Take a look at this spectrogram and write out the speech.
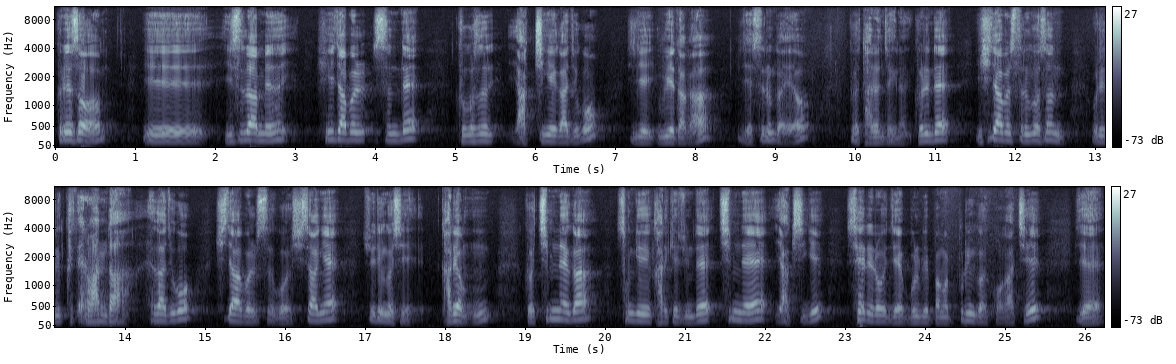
그래서 이 이슬람에는 히잡을 쓴데 그것을 약칭해 가지고 이제 위에다가 이제 쓰는 거예요. 그 다른 적에는 그런데 이 히잡을 쓰는 것은 우리는 그대로 한다 해가지고 히잡을 쓰고 시장에 줄인 것이 가령 음, 그 침례가 성경이 가르쳐 준데 침례의 약식이 세례로 이제 물빗방울 뿌린 것과 같이 이제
